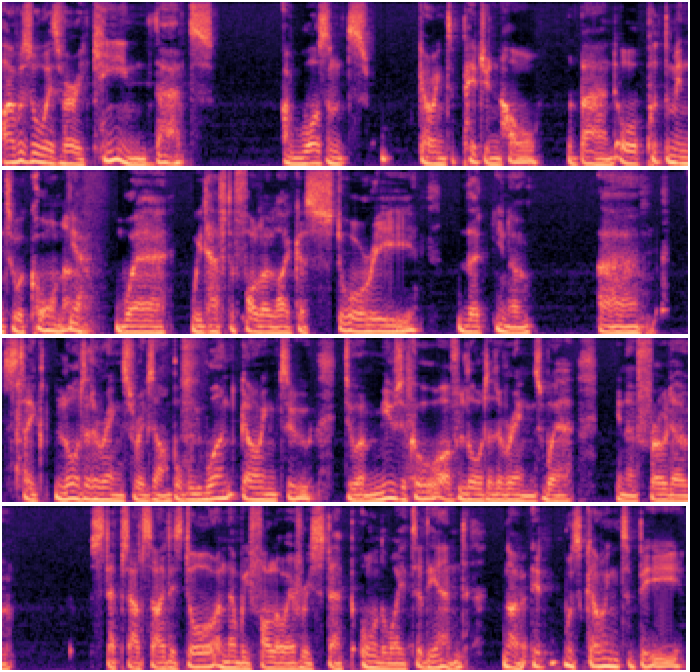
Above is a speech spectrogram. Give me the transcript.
I was always very keen that I wasn't going to pigeonhole the band or put them into a corner Yeah. where we'd have to follow like a story that you know uh, let's take Lord of the Rings, for example. We weren't going to do a musical of Lord of the Rings where, you know, Frodo steps outside his door and then we follow every step all the way to the end. No, it was going to be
